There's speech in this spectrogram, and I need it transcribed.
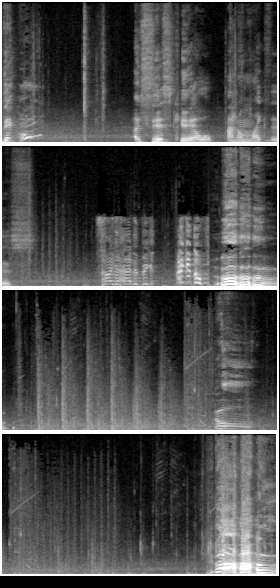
They oh! assist kill. I don't like this. Tiger had the big. Make it the. Ooh. Oh. Oh!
